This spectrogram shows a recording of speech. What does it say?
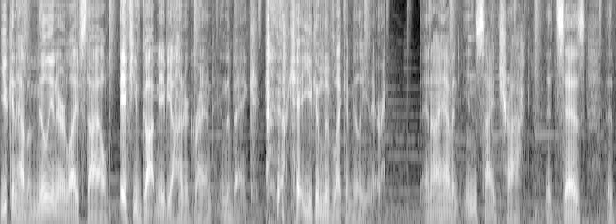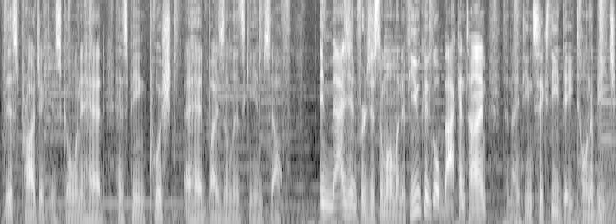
You can have a millionaire lifestyle if you've got maybe a hundred grand in the bank. okay, you can live like a millionaire. And I have an inside track that says that this project is going ahead and is being pushed ahead by Zelensky himself. Imagine for just a moment if you could go back in time to 1960 Daytona Beach.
